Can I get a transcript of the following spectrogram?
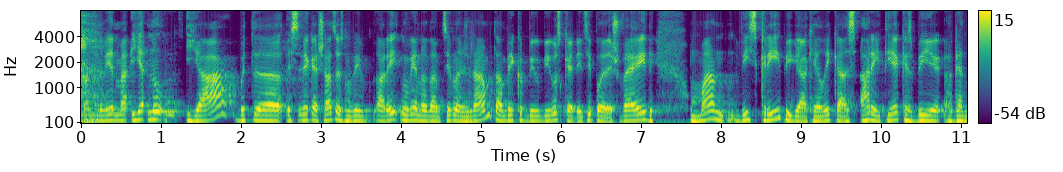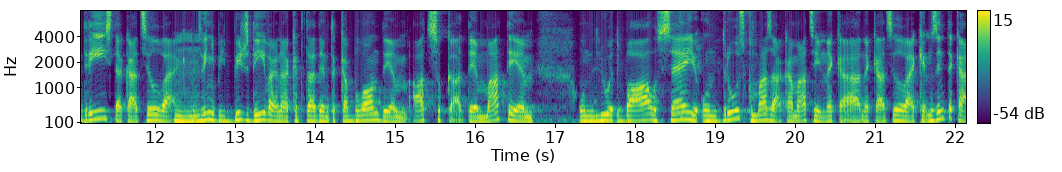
man vienmēr, ja, nu, jā, bet uh, es vienkārši atceros, man bija arī nu, viena no tādām ciprāņu grāmatām, bija, kur bija, bija uzskaitīti ciprāņu veidi. Un man viskrīpīgākie likās arī tie, kas bija gandrīz tā kā cilvēki, mm -hmm. bet viņi bija bijuši dīvaināki ar tādiem tā kā blondiem, atsukātiem matiem. Un ļoti bālu seju, un drusku mazākām acīm nekā, nekā cilvēkiem. Nu, Zini, tā kā,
